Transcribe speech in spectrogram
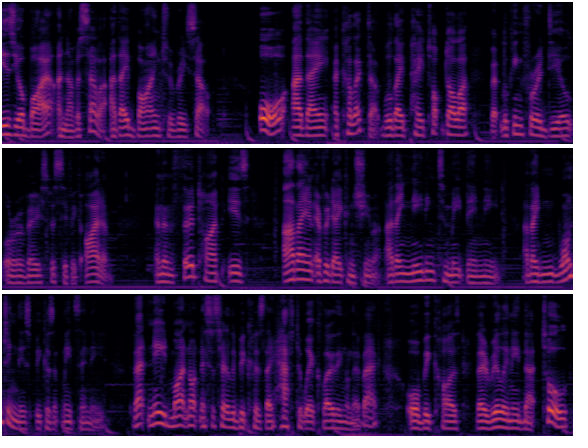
is your buyer another seller? Are they buying to resell? Or are they a collector? Will they pay top dollar but looking for a deal or a very specific item? And then the third type is are they an everyday consumer? Are they needing to meet their need? Are they wanting this because it meets their need? That need might not necessarily because they have to wear clothing on their back or because they really need that tool.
